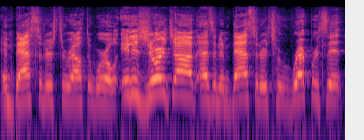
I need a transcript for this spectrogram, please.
ambassadors throughout the world. It is your job as an ambassador to represent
